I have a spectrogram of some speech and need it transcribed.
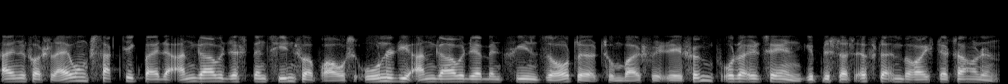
eine Verschleierungstaktik bei der Angabe des Benzinverbrauchs ohne die Angabe der Benzinsorte, zum Beispiel E5 oder E10? Gibt es das öfter im Bereich der Zahlen?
